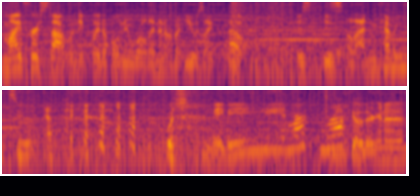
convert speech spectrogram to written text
my first thought when they played a whole new world, I don't know about you, was like, oh, is is Aladdin coming to Epcot? Which maybe in Mar- Morocco they're gonna.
